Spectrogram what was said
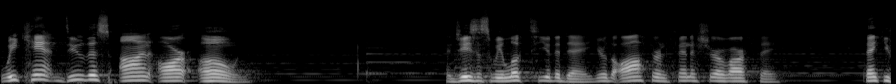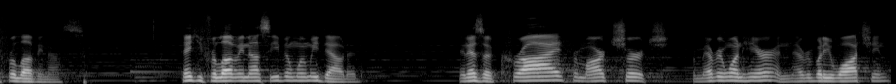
We can't do this on our own. And Jesus, we look to you today. You're the author and finisher of our faith. Thank you for loving us. Thank you for loving us even when we doubted. And as a cry from our church, from everyone here and everybody watching,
